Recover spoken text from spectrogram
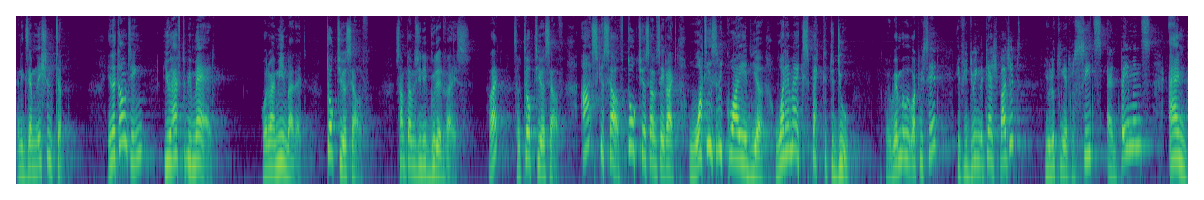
an examination tip. In accounting, you have to be mad. What do I mean by that? Talk to yourself. Sometimes you need good advice, right? So talk to yourself. Ask yourself, talk to yourself and say, right, what is required here? What am I expected to do? Remember what we said? If you're doing the cash budget, you're looking at receipts and payments. And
